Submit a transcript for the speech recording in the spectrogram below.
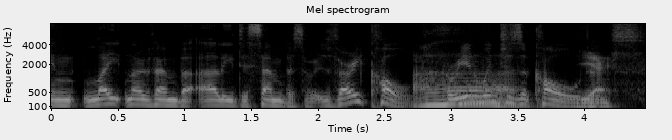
in late November, early December. So it was very cold. Korean winters are cold. and- yes.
